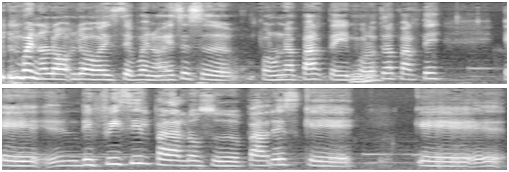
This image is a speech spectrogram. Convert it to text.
bueno, lo, lo este, bueno, eso es eh, por una parte, y por otra parte, eh, difícil para los uh, padres que, que,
